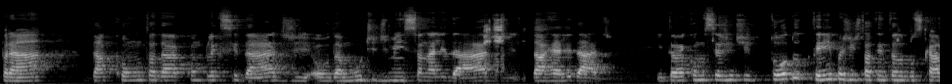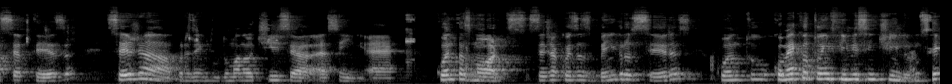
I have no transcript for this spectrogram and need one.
para dar conta da complexidade ou da multidimensionalidade da realidade. Então é como se a gente todo tempo a gente está tentando buscar a certeza, seja, por exemplo, de uma notícia assim, é, quantas mortes, seja coisas bem grosseiras, quanto como é que eu estou enfim me sentindo. Não sei,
